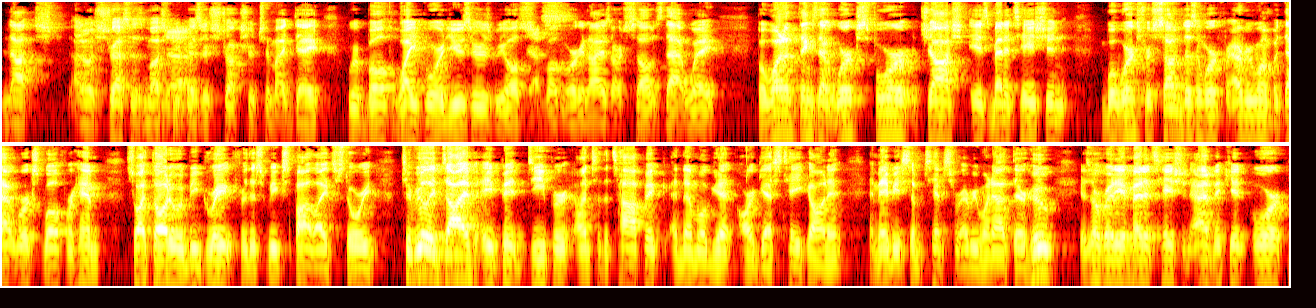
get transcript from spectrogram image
not I don't stress as much Yeah. because there's structure to my day. We're both whiteboard users. We also Yes. both organize ourselves that way. But one of the things that works for Josh is meditation. What works for some doesn't work for everyone, but that works well for him. So I thought it would be great for this week's spotlight story to really dive a bit deeper onto the topic, and then we'll get our guest take on it and maybe some tips for everyone out there who is already a meditation advocate or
